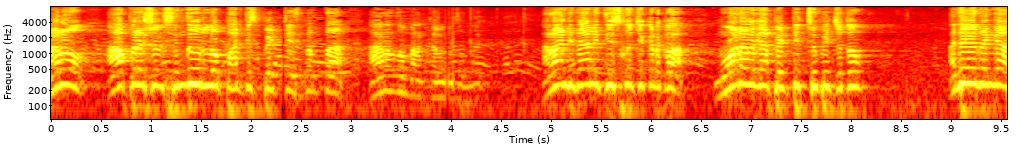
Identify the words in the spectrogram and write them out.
మనం ఆపరేషన్ సింధూర్లో పార్టిసిపేట్ చేసినంత ఆనందం మనకు కలుగుతుంది. అలాంటి దాన్ని తీసుకొచ్చి ఇక్కడ ఒక పెట్టి చూపించడం అదేవిధంగా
